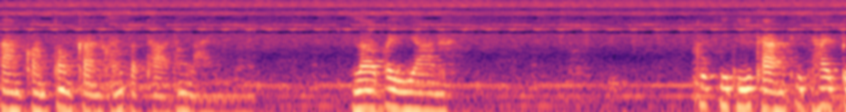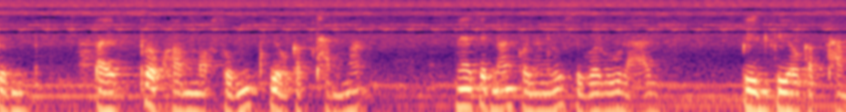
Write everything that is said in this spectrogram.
ตามความต้องการของศรัทธาทั้งหลาย เราพยายาม ทุกวิธีทางที่จะให้เป็นไปเพื่อความเหมาะ สมเกี่ยวกับธรรมะ แม้เช่นนั้นก็ยังรู้สึกว่ารู้หลายปีนเกลียวกับธรรม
